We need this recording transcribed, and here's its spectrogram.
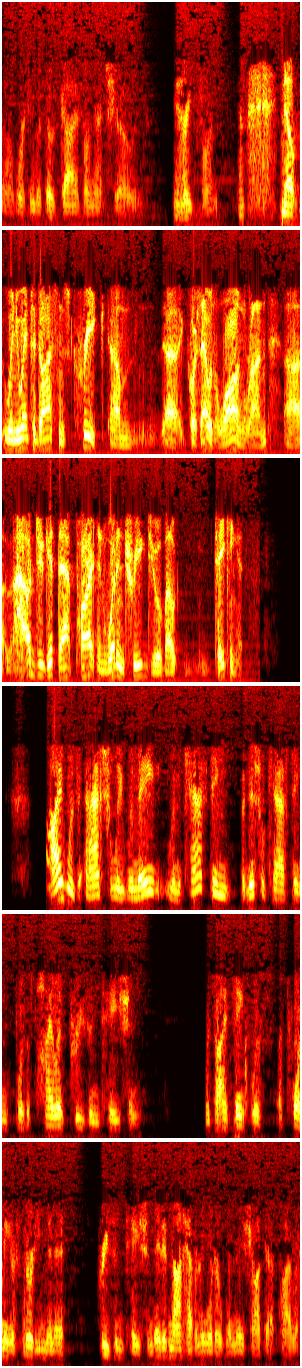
uh, working with those guys on that show. It was Yeah. great fun. Now, when you went to Dawson's Creek, um, uh, of course, that was a long run. Uh, how did you get that part, and what intrigued you about taking it? I was actually when they when the casting initial casting for the pilot presentation, which I think was a twenty or thirty minute presentation. They did not have an order when they shot that pilot,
